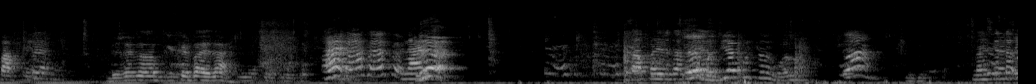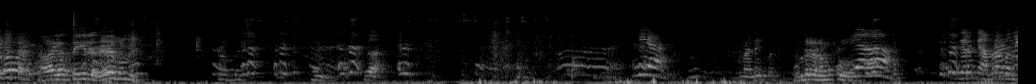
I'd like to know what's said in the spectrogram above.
ಪಾಪ್ಡಿ. ಬಿಸಿಲು ಗಿಕ್ಕಿ ಬಾ ಇಲ್ಲ ಪಾಪಡಿ ಹಿಡ್ದ. ಬಜ್ಜಿ ಹಾಕ್ಬಿಟ್ಟು ನನಗೆ ಮೆಣ್ಸಿನ್ಕಾಯಿ ತಗೋ. ತೆಗೀರಿ ಏ ಮಮ್ಮಿ ಮಾಡಿ ಉಂಡ್ರೆ ನಮ್ಗಳು ಕ್ಯಾಮ್ರಾ ಬಂದ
